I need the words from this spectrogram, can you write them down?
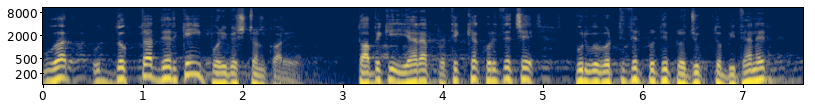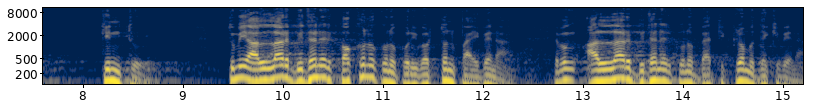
উহার উদ্যোক্তাদেরকেই পরিবেষ্টন করে তবে কি ইহারা প্রতীক্ষা করিতেছে পূর্ববর্তীদের প্রতি প্রযুক্ত বিধানের কিন্তু তুমি আল্লাহর বিধানের কখনো কোনো পরিবর্তন পাইবে না এবং আল্লাহর বিধানের কোনো ব্যতিক্রম দেখিবে না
